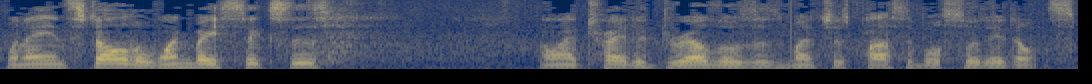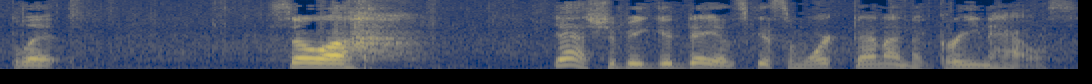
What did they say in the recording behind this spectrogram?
When I install the 1x6s I want to try to drill those as much as possible so they don't split. So uh yeah should be a good day. Let's get some work done on the greenhouse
